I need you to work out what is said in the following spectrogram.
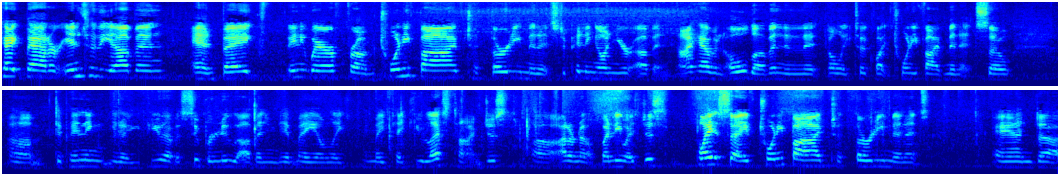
cake batter into the oven and bake anywhere from 25 to 30 minutes depending on your oven. I have an old oven and it only took like 25 minutes so um, depending you know if you have a super new oven it may only it may take you less time just uh, I don't know but anyways just play it safe 25 to 30 minutes and uh,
